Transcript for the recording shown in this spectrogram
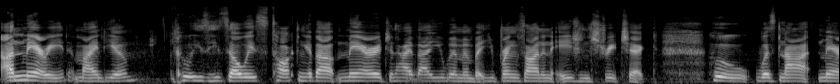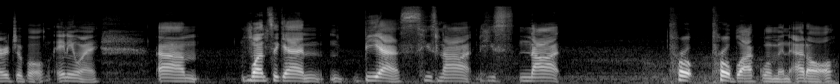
unmarried, mind you, who he's he's always talking about marriage and high value women, but he brings on an Asian street chick who was not marriageable. Anyway, um, once again, BS. He's not he's not pro pro black woman at all.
